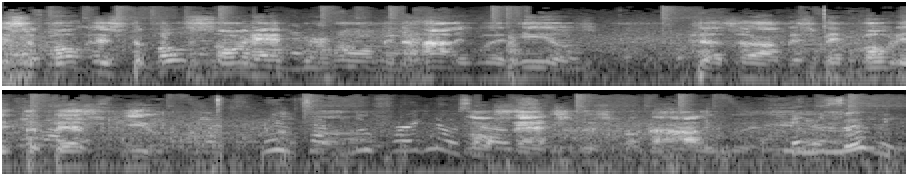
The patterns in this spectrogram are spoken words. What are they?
it's, a mo- it's the most sought after home in the Hollywood Hills because um, it's been voted the best view Wait, of uh, Lou Ferrigno's Los. Angeles from the Hollywood In the movie.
